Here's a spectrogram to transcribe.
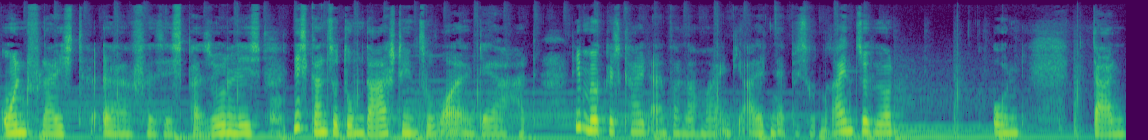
und vielleicht äh, für sich persönlich nicht ganz so dumm dastehen zu wollen, der hat die Möglichkeit, einfach nochmal in die alten Episoden reinzuhören. Und dann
